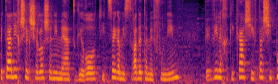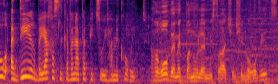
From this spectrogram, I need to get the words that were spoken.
בתהליך של שלוש שנים מאתגרות ייצג המשרד את המפונים והביא לחקיקה שהיוותה שיפור אדיר ביחס לכוונת הפיצוי המקורית. הרוב באמת פנו למשרד של שין הורוביץ.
